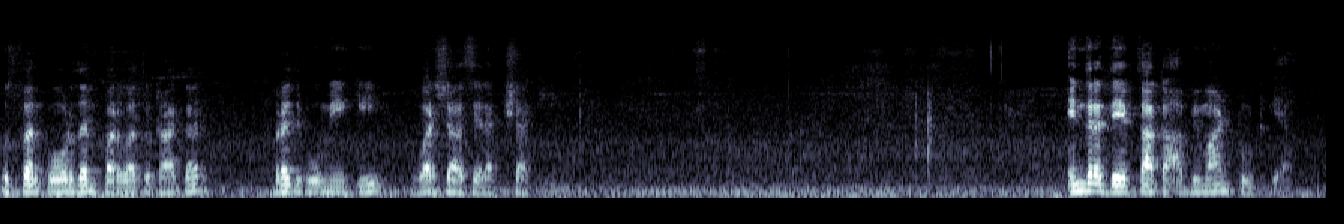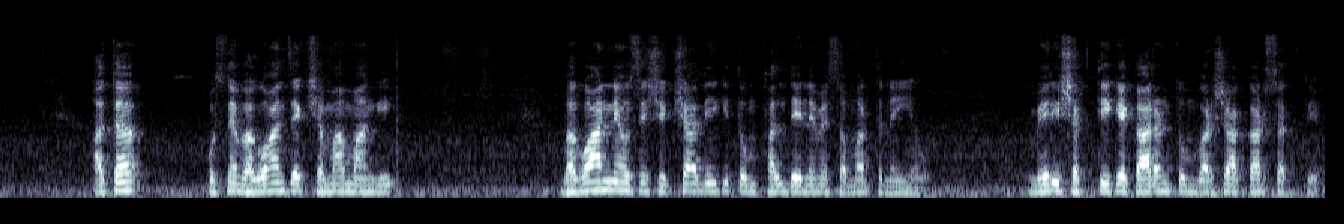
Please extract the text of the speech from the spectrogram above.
उस पर गोवर्धन पर्वत उठाकर ब्रजभूमि की वर्षा से रक्षा की। इंद्र देवता का अभिमान टूट गया। अतः उसने भगवान से क्षमा मांगी। भगवान ने उसे शिक्षा दी कि तुम फल देने में समर्थ नहीं हो। मेरी शक्ति के कारण तुम वर्षा कर सकते हो।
